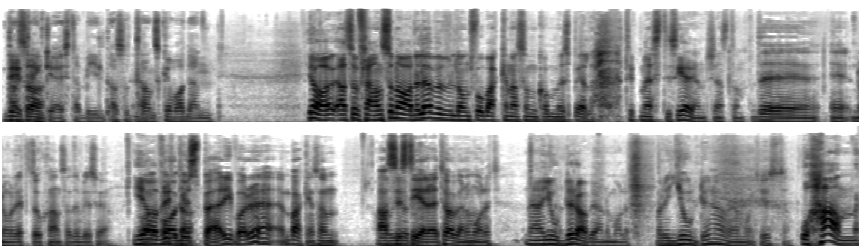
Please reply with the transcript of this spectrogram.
Det Alltså- tänker jag är stabilt. Alltså att han ska vara den... Ja, alltså Fransson och Ahnelöv är väl de två backarna som kommer spela typ mest i serien, känns det Det är nog rätt stor chans att det blir så. Ja. August Berg, var det en backen som Ja, assisterade till avgörande målet? När han gjorde det avgörande målet. Vad det gjorde det avgörande målet, just det. Och han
